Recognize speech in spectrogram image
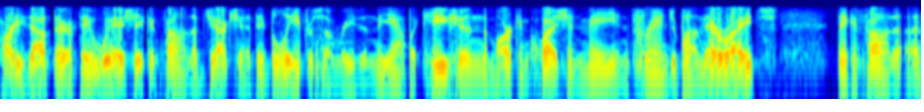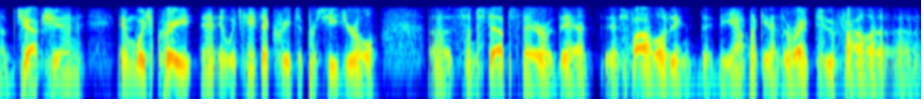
parties out there, if they wish, they can file an objection. If they believe for some reason the application, the mark in question, may infringe upon their rights, they can file an, an objection, in which create in which case that creates a procedural uh, some steps there that is followed, and the, the applicant has a right to file a,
